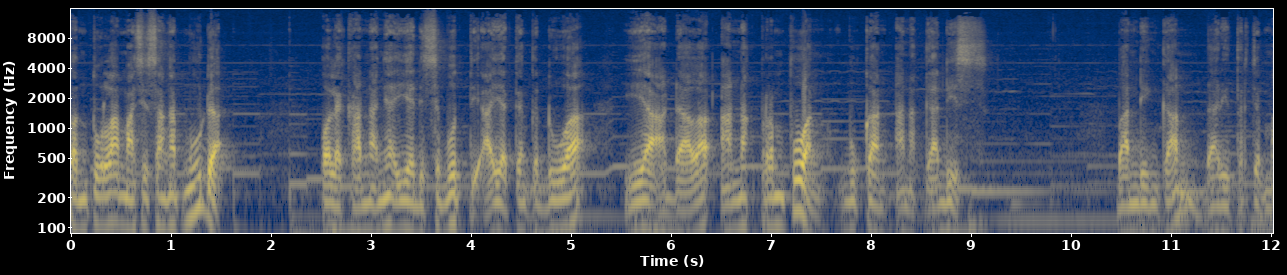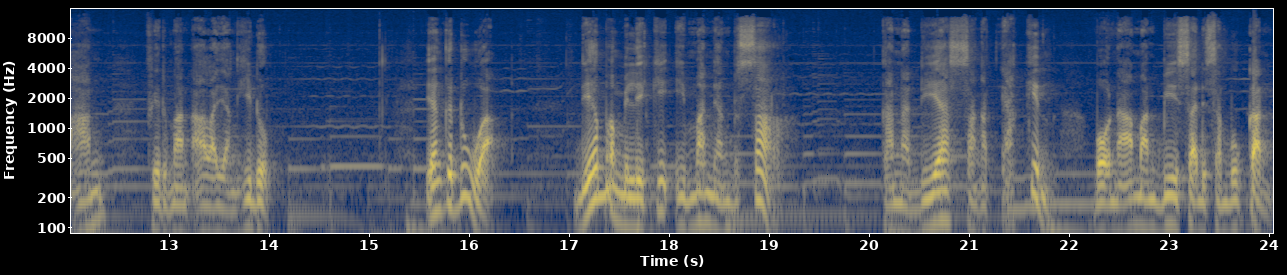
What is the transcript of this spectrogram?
tentulah masih sangat muda. Oleh karenanya ia disebut di ayat yang kedua, ia adalah anak perempuan, bukan anak gadis. Bandingkan dari terjemahan firman Allah yang hidup. Yang kedua, dia memiliki iman yang besar karena dia sangat yakin bahwa Naaman bisa disembuhkan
